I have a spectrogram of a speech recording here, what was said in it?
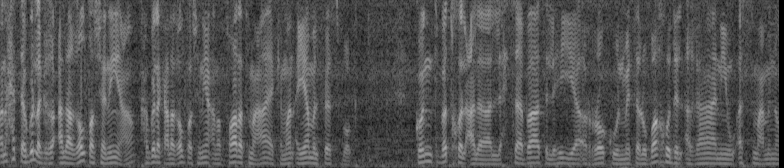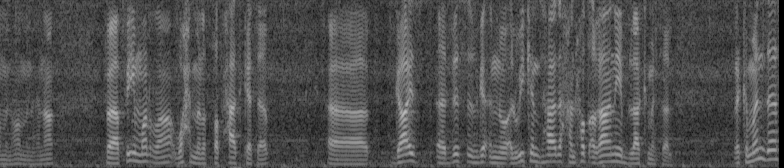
أنا حتى أقول لك على غلطة شنيعة حقول لك على غلطة شنيعة أنا صارت معايا كمان أيام الفيسبوك. كنت بدخل على الحسابات اللي هي ال rock وال metal وباخذ الأغاني وأسمع منهم من هون من هناك ففي مرة واحد من الصفحات كتب guys this is إنه ال weekend هذا حنحط أغاني black metal recommend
